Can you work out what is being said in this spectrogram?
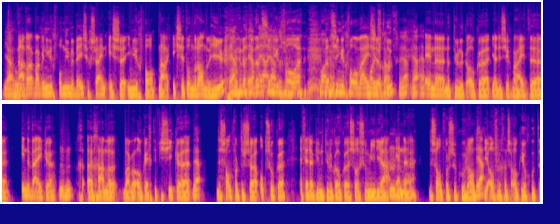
ja, hoe... Nou, waar, waar, we in ieder geval nu mee bezig zijn, is uh, in ieder geval. Nou, ik zit onder andere hier. Ja, ja, dat, is in ieder geval, dat is in ieder geval onwijs goed. En natuurlijk ook ja, die zichtbaarheid in de wijken. Mm -hmm. gaan we, waar we ook echt de fysieke. De Zandvoorters opzoeken. En verder heb je natuurlijk ook social media mm -hmm. en de Zandvoortse Courant. Die overigens ook heel goed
